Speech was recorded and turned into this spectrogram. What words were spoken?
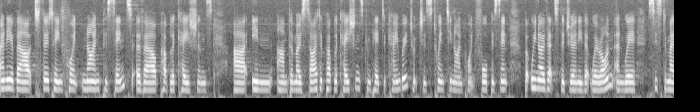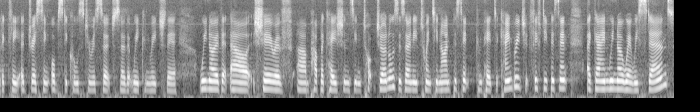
only about 13.9% of our publications are in um, the most cited publications compared to Cambridge, which is 29.4%. But we know that's the journey that we're on, and we're systematically addressing obstacles to research so that we can reach there. We know that our share of um, publications in top journals is only 29% compared to Cambridge at 50%. Again, we know where we stand.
